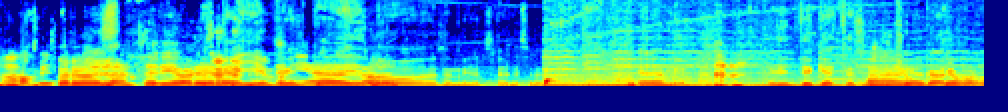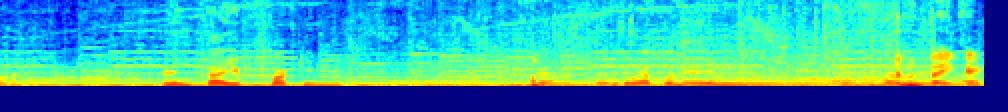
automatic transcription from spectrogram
Pero el anterior era el Ahí que enfrente de dos. Era. Siente que está haciendo Ah, mucho qué calor. bueno. 30 y fucking. Entonces te voy a poner el. 30 y qué?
